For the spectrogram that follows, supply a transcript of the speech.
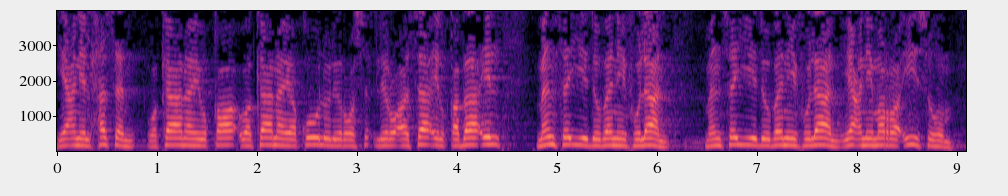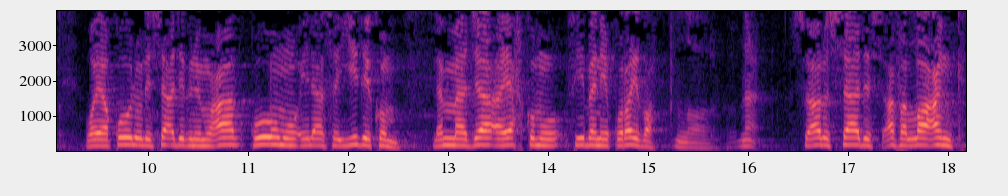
يعني الحسن وكان, يقا وكان يقول لرؤساء القبائل من سيد بني فلان؟ من سيد بني فلان؟ يعني من رئيسهم. ويقول لسعد بن معاذ قوموا إلى سيدكم لما جاء يحكم في بني قريظة. الله نعم. السؤال السادس عفى الله عنك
